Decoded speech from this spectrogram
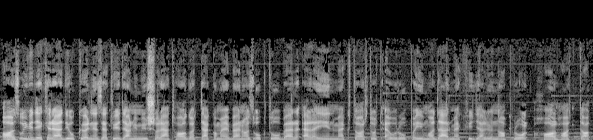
Az Újvidéki Rádió környezetvédelmi műsorát hallgatták, amelyben az október elején megtartott Európai Madár Megfigyelő Napról hallhattak.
